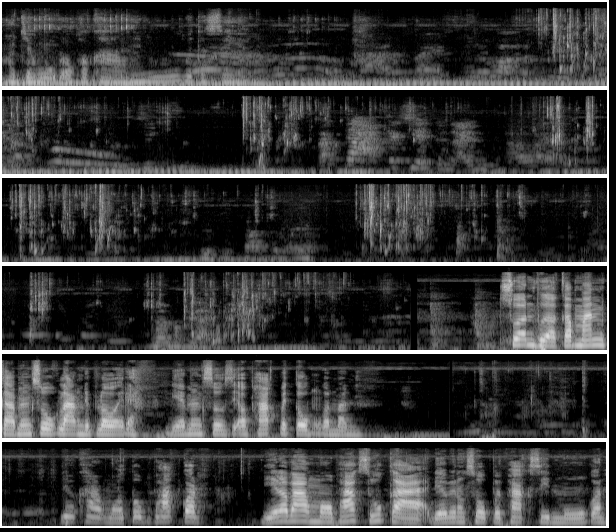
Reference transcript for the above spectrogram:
เขาจะหูดออกขาวๆนี่รู้ว่าจะเสีย ส่วนเผือกกับมันกับแมงโซกล้างเรียบร้อยนะเดี๋ยวแมงโซกสิเอาพักไปต้มก่อนมัน เดี๋ยวข้างหมอต้มพักก่อน เดี๋ยวระบางหมอพักสุกะเดี๋ยวแมงโซกไปพักสินหมูก่อน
